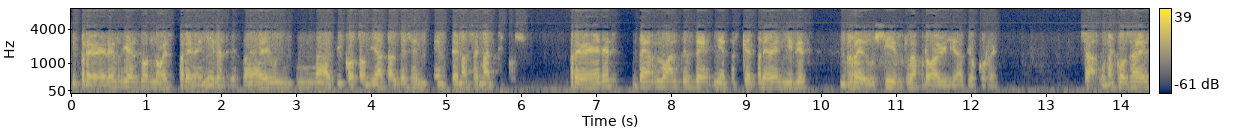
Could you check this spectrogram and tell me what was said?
y prever el riesgo no es prevenir el riesgo. Hay una dicotomía tal vez en, temas semánticos. Prever es verlo antes de, mientras que prevenir es reducir la probabilidad de ocurrencia. O sea, una cosa es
